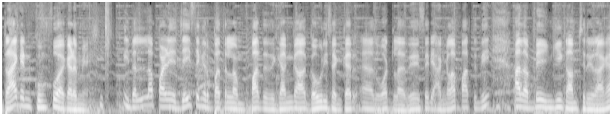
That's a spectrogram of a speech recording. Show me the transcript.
டிராகன் கும்ஃபு அகாடமி இதெல்லாம் பழைய ஜெய்சங்கர் படத்தில் நம்ம பார்த்தது கங்கா கௌரி சங்கர் அது ஓட்டல அது. சரி அங்கெல்லாம் பார்த்தது. அது அப்படியே இங்கேயும் காமிச்சிருக்கிறாங்க.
